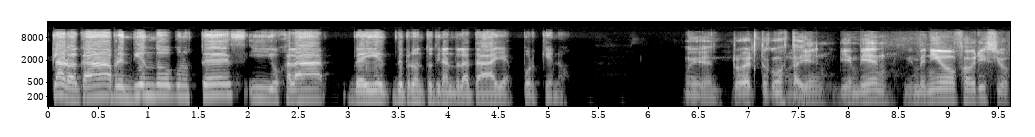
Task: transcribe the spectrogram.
claro, acá aprendiendo con ustedes y ojalá de ahí de pronto tirando la talla, ¿por qué no? Muy bien. Roberto, ¿cómo muy estáis? bien, bien, bien. Bienvenido Fabricio.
